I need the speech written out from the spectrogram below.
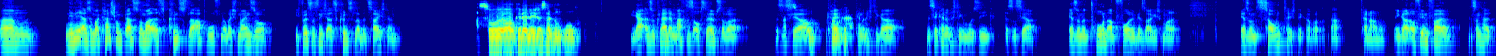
Ähm, nee, nee, also man kann schon ganz normal als Künstler abrufen, aber ich meine so, ich würde es nicht als Künstler bezeichnen. Ach so, ja, okay, der lädt es halt nur hoch. Ja, also klar, der macht es auch selbst, aber das ist Ach ja so, kein, okay. kein richtiger, das ist ja keine richtige Musik. Das ist ja eher so eine Tonabfolge, sage ich mal. Eher so ein Soundtechniker, aber- ja, keine Ahnung. Egal, auf jeden Fall, das sind halt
